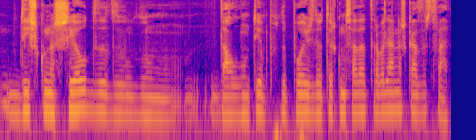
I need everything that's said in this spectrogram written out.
disco nasceu de, de- de um- de algum tempo depois de eu ter começado a trabalhar nas casas de fado.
